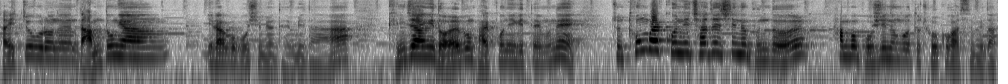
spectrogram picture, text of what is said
자, 이쪽으로는 남동향이라고 보시면 됩니다. 굉장히 넓은 발코니이기 때문에 좀 통발코니 찾으시는 분들 한번 보시는 것도 좋을 것 같습니다.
